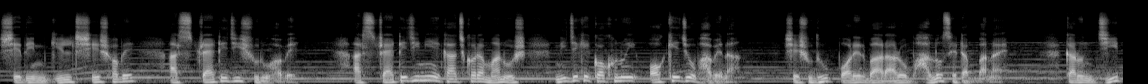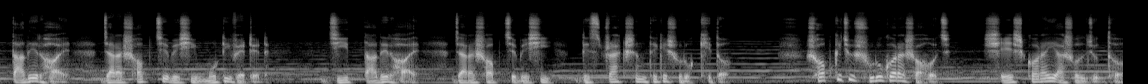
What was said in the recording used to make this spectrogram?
সেদিন গিল্ড শেষ হবে আর স্ট্র্যাটেজি শুরু হবে। আর স্ট্র্যাটেজি নিয়ে কাজ করা মানুষ নিজেকে কখনোই অকেজো ভাবে না। সে শুধু পরের বার আরও ভালো সেট বানায়। কারণ জিত তাদের হয় যারা সবচেয়ে বেশি মোটিভেটেড জিত তাদের হয় যারা সবচেয়ে বেশি ডিস্ট্র্যাকশন থেকে সুরক্ষিত। সব কিছু শুরু করা সহজ, শেষ করাই আসল যুদ্ধ।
